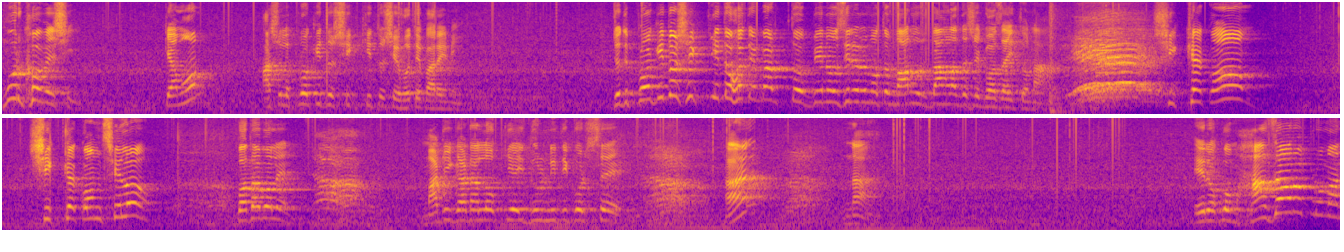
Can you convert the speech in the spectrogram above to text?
মূর্খ বেশি। কেমন? আসলে প্রকৃত শিক্ষিত সে হতে পারেনি। যদি প্রকৃত শিক্ষিত হতে পারতো, বেনজিরের মতো মানুষ বাংলাদেশে গজাইতো না। শিক্ষা কম। শিক্ষা কম ছিল। কথা বলেন। মাটি কাটা লোক কি এই দুর্নীতি করছে? হ্যাঁ? না। এরকম হাজারো প্রমাণ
